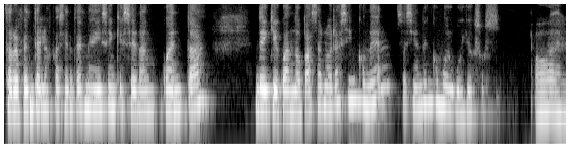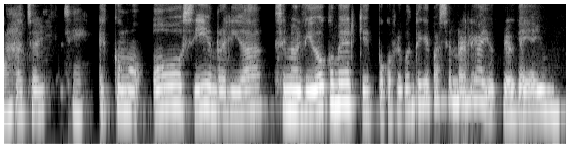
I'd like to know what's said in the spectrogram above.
de repente los pacientes me dicen que se dan cuenta de que cuando pasan horas sin comer, se sienten como orgullosos. Oh, además. Sí. Es como, oh, sí, en realidad se me olvidó comer, que es poco frecuente que pase en realidad. Yo creo que ahí hay un.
